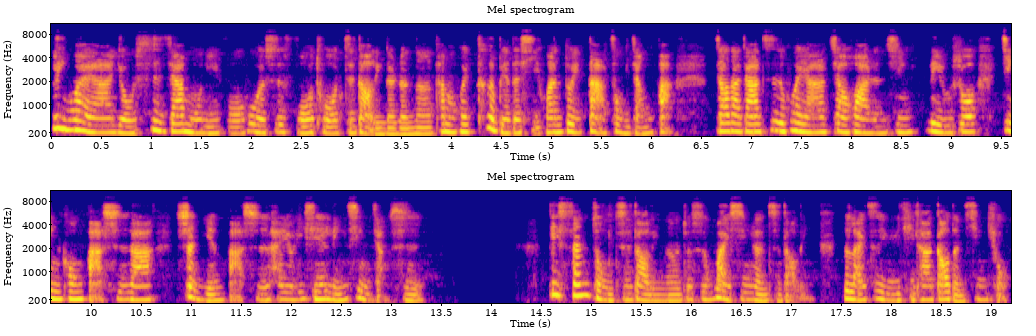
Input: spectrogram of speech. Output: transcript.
另外啊，有释迦牟尼佛或者是佛陀指导灵的人呢，他们会特别的喜欢对大众讲法，教大家智慧啊，教化人心。例如说净空法师啊、圣严法师，还有一些灵性讲师。第三种指导灵呢，就是外星人指导灵，是来自于其他高等星球，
